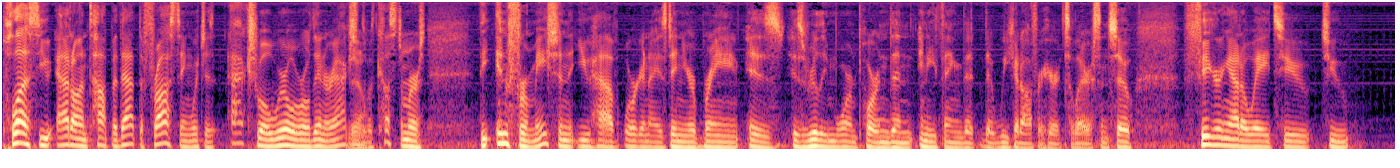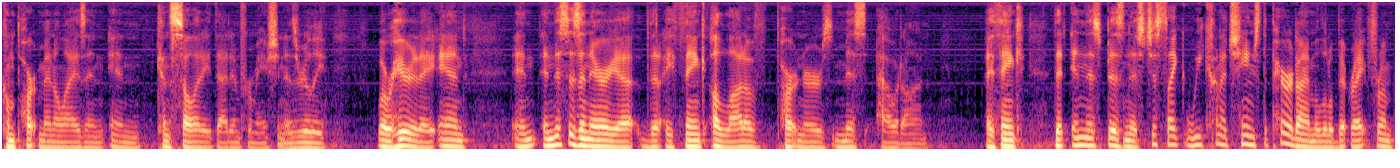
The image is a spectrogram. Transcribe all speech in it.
Plus, you add on top of that the frosting, which is actual real world interactions Yeah. with customers. The information that you have organized in your brain is is really more important than anything that, that we could offer here at Telarus. And so, figuring out a way to to compartmentalize and, and consolidate that information is really what we're here today. And and and this is an area that I think a lot of partners miss out on. I think that in this business, just like we kind of changed the paradigm a little bit, right? From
